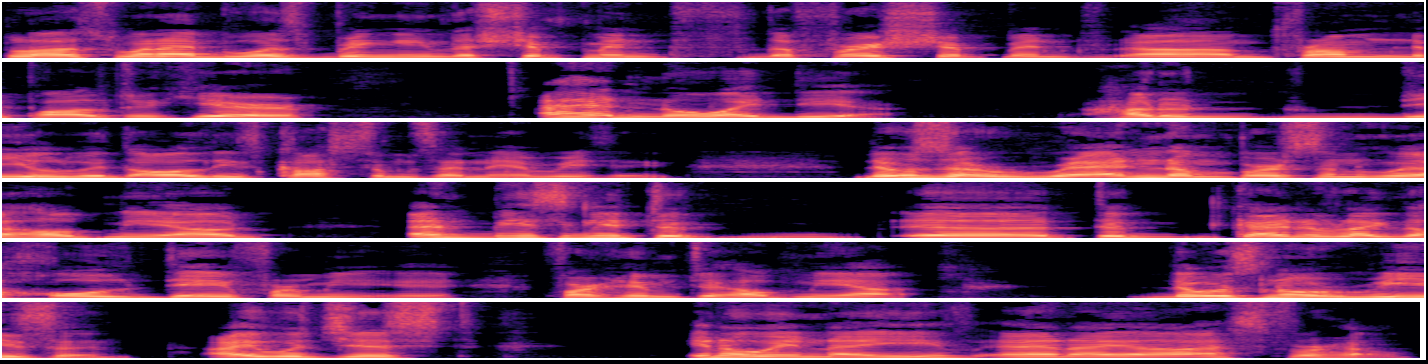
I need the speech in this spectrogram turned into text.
plus when i was bringing the shipment the first shipment um, from nepal to here i had no idea how to deal with all these customs and everything. There was a random person who helped me out and basically took uh, took kind of like the whole day for me for him to help me out. There was no reason. I was just in a way naive, and I asked for help.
